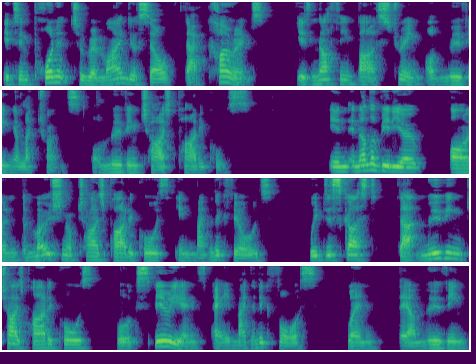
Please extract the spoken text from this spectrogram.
it's important to remind yourself that current is nothing but a string of moving electrons or moving charged particles. In another video on the motion of charged particles in magnetic fields, we discussed that moving charged particles will experience a magnetic force when they are moving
